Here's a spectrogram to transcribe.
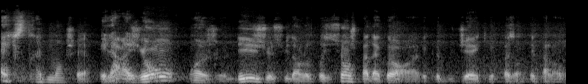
extrêmement cher. Et la région, moi je le dis, je suis dans l'opposition, je ne suis pas d'accord avec le budget qui est présenté par l'ordre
